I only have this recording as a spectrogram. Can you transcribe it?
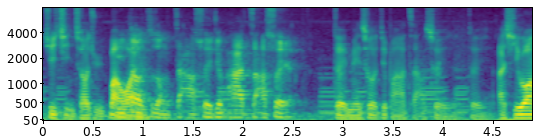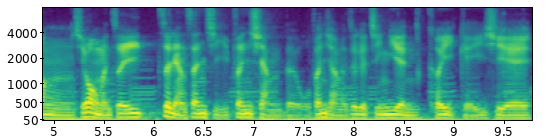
去警察局报案。遇到这种杂碎，就把它砸碎了。对，没错，就把它砸碎了。对啊，希望希望我们这一这两三集分享的，我分享的这个经验，可以给一些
